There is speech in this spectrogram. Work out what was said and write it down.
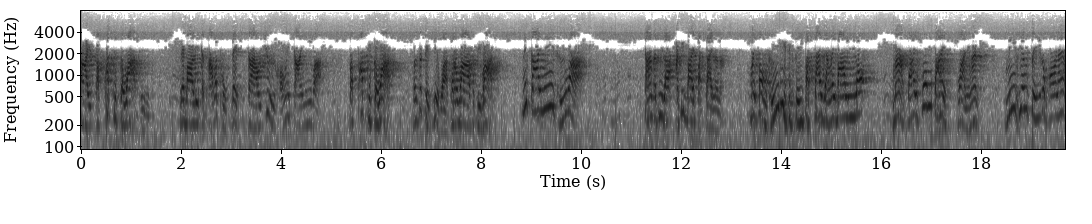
กายสัพพัทธิกวาทีในบาลีกถาวัตถุได้กล่าวชื่อของนิกายนี้ว่าสัพพัทธิกวาสมันสติเรียกว่าสรวาสติวาสนิกายนี้ถือว่าการอธิบาอธิบายปัจจัยนั่นน่ะ ไม่ต้องถึงยี่สิบสี่ปัจจัยอย่างในบาลีหรอกมากไปฟุ้งไปว่าอย่างนั้น มีเพียงสี่ก็พอแล้ว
